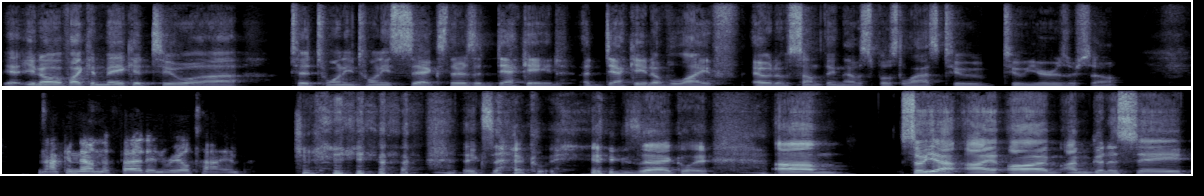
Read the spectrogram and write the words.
you know, if I can make it to, uh, to 2026, there's a decade, a decade of life out of something that was supposed to last two, two years or so. Knocking down the FUD in real time. exactly. Exactly. Um, so yeah, I, I'm, I'm going to say,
